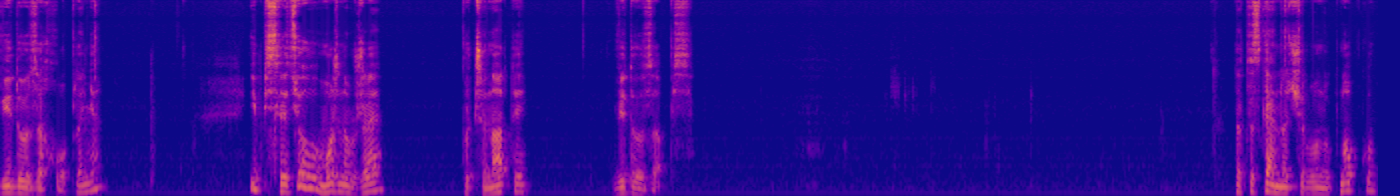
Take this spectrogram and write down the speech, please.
відеозахоплення. І після цього можна вже починати відеозапис. Натискаємо на червону кнопку.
